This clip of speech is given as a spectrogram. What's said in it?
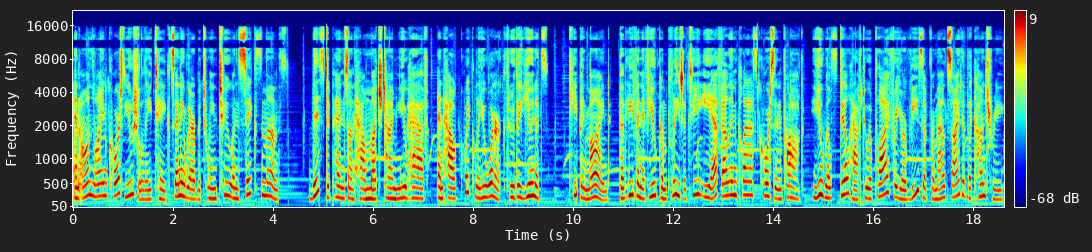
An online course usually takes anywhere between two and six months. This depends on how much time you have and how quickly you work through the units. Keep in mind that even if you complete a TEFL in-class course in Prague, you will still have to apply for your visa from outside of the country.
